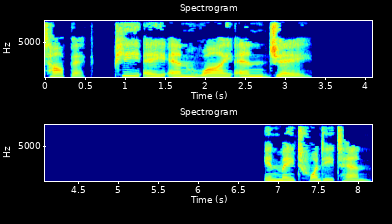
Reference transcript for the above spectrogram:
Topic PANYNJ In May 2010,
